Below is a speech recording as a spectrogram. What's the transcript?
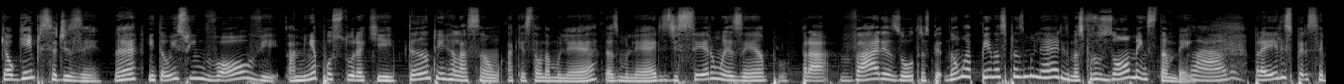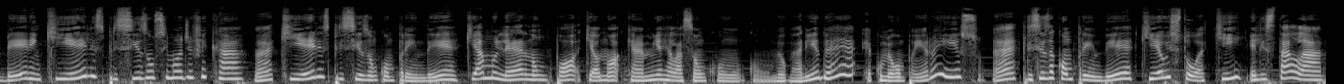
que alguém precisa dizer, né? Então isso envolve a minha postura aqui, tanto em relação à questão da mulher, das mulheres, de ser um exemplo para várias outras pessoas, não apenas para as mulheres, mas para os homens também. Claro. Para eles perceberem que eles precisam se modificar, né? que eles precisam compreender que a mulher não pode, que, no- que a minha relação com, com o meu marido é, é com o meu companheiro é isso, né? Precisa compreender que eu estou aqui, ele está lá.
